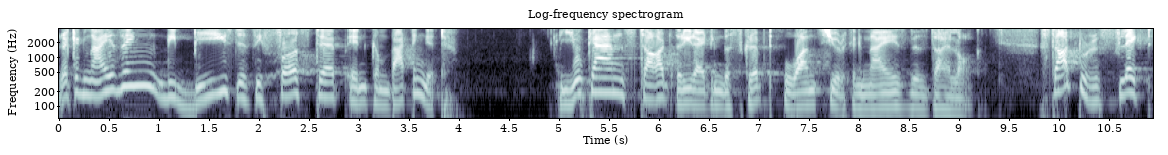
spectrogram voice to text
Recognizing the beast is the first step in combating it you can start rewriting the script once you recognize this dialogue. Start to reflect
